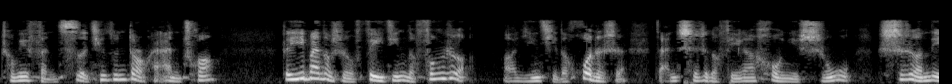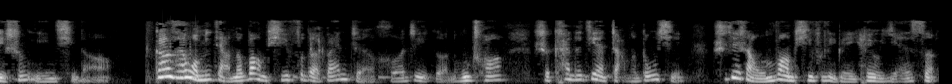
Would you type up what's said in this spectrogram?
成为粉刺、青春痘还暗疮，这一般都是肺经的风热。啊，引起的，或者是咱吃这个肥甘厚腻食物湿热内生引起的啊。刚才我们讲的望皮肤的斑疹和这个脓疮是看得见长的东西，实际上我们望皮肤里边还有颜色，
